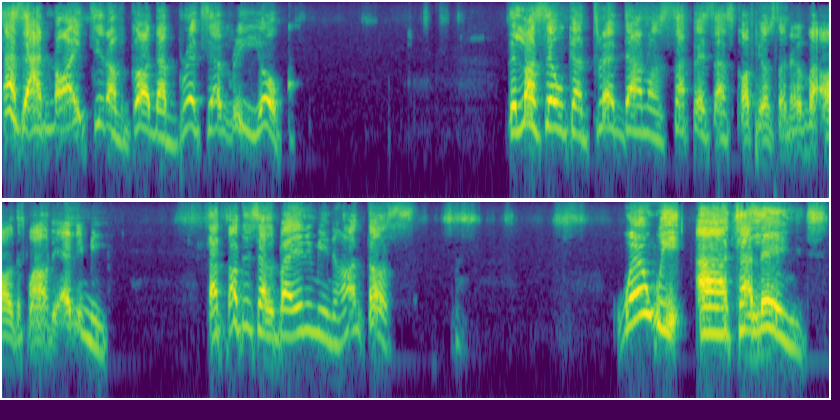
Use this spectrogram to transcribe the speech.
That's the anointing of God that breaks every yoke. The Lord said we can tread down on serpents and scorpions and over all the power of the enemy. That nothing shall by any means haunt us. When we are challenged,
